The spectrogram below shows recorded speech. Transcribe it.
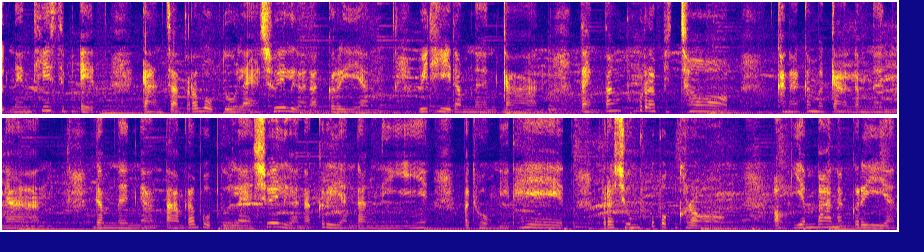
จุดเน้นที่ 11 การจัดระบบดูแลช่วยเหลือนักเรียน วิธีดำเนินการ แต่งตั้งผู้รับผิดชอบ คณะกรรมการดำเนินงานดำเนินงานตามระบบดูแลช่วยเหลือนักเรียนดังนี้ ปฐมนิเทศ ประชุมผู้ปกครอง ออกเยี่ยมบ้านนักเรียน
